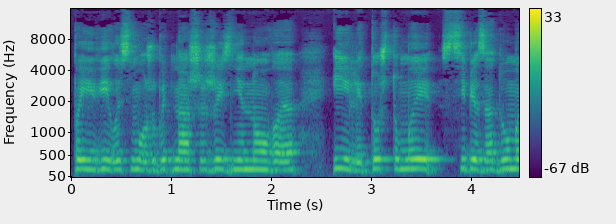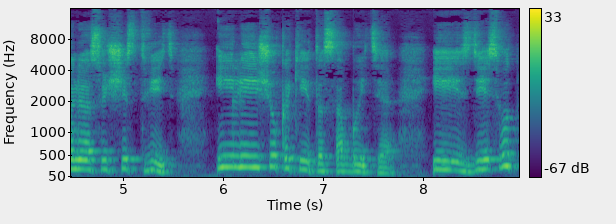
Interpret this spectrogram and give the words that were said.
появилось, может быть, в нашей жизни новое, или то, что мы себе задумали осуществить, или еще какие-то события. И здесь вот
